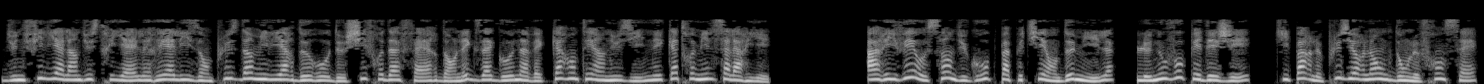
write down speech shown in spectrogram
d'une filiale industrielle réalisant plus d'un milliard d'euros de chiffre d'affaires dans l'Hexagone avec 41 usines et 4000 salariés. Arrivé au sein du groupe Papetier en 2000, le nouveau PDG, qui parle plusieurs langues dont le français,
